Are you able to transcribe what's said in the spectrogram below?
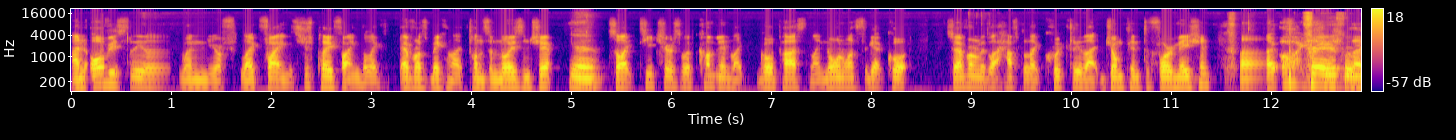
and obviously when you're like fighting, it's just play fighting, but like everyone's making like tons of noise and shit. yeah, So like teachers would come in, like go past, and, like no one wants to get caught. So everyone would like have to like quickly like jump into formation, like oh Prayer should, like,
